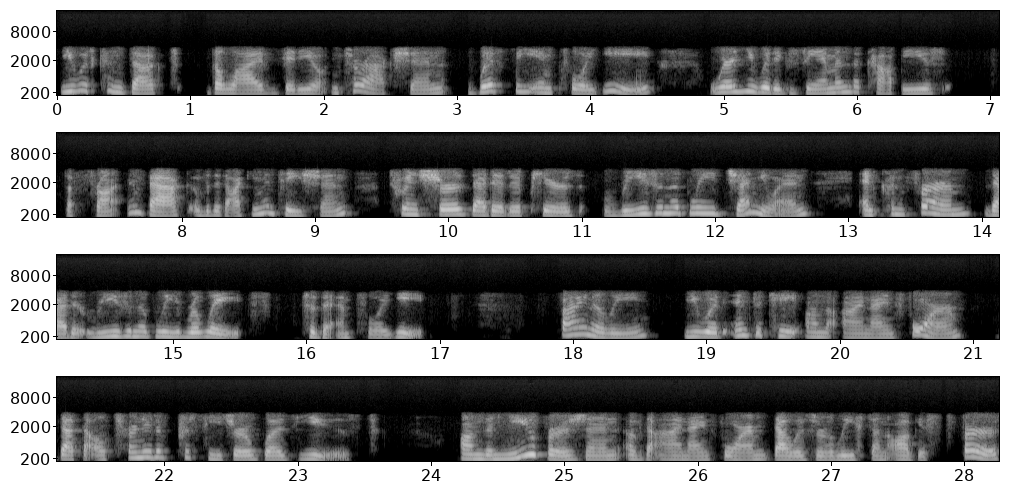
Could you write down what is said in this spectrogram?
you would conduct the live video interaction with the employee where you would examine the copies the front and back of the documentation to ensure that it appears reasonably genuine and confirm that it reasonably relates to the employee. Finally, you would indicate on the I-9 form that the alternative procedure was used. On the new version of the I-9 form that was released on August 1st,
